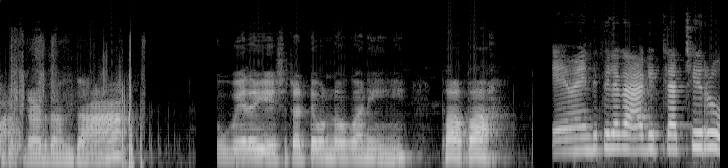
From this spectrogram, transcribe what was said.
మాట్లాడదంతా నువ్వేదో చేసేటట్టే ఉన్నావు కానీ పాపా. ఏమైంది పిల్లగా వచ్చిర్రు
